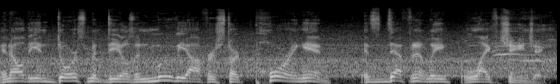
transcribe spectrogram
and all the endorsement deals and movie offers start pouring in. It's definitely life-changing.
